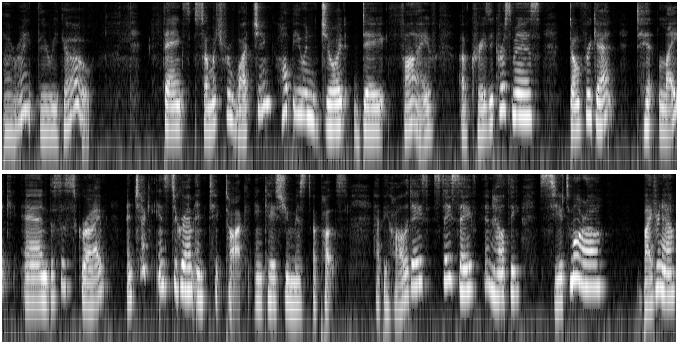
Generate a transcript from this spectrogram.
All right, there we go. Thanks so much for watching. Hope you enjoyed day five of Crazy Christmas. Don't forget to hit like and subscribe and check Instagram and TikTok in case you missed a post. Happy holidays, stay safe and healthy. See you tomorrow. Bye for now.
